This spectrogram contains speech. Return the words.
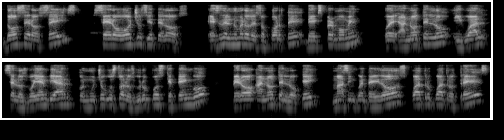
206 0872. Ese es el número de soporte de Expert Moment anótenlo, igual se los voy a enviar con mucho gusto a los grupos que tengo, pero anótenlo, ¿ok? Más 52 443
